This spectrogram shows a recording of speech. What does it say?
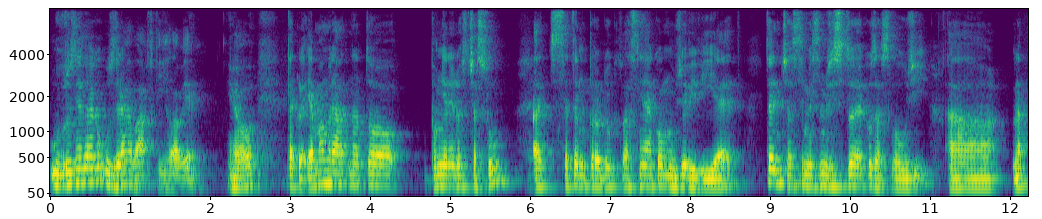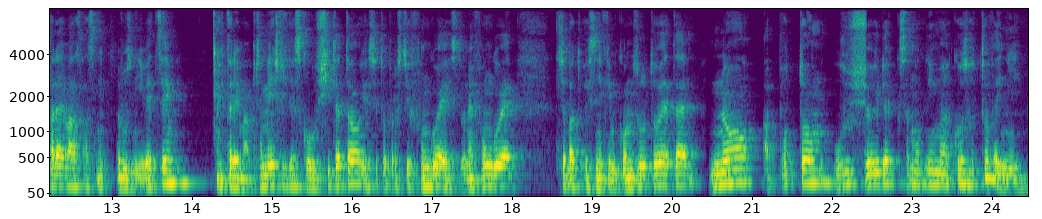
Různě to jako uzdrává v té hlavě. Jo? Takhle, já mám rád na to poměrně dost času, ať se ten produkt vlastně jako může vyvíjet ten čas si myslím, že si to jako zaslouží. A napadají vás vlastně různé věci, které má přemýšlíte, zkoušíte to, jestli to prostě funguje, jestli to nefunguje. Třeba to i s někým konzultujete, no a potom už dojde k samotnému jako zhotovení.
